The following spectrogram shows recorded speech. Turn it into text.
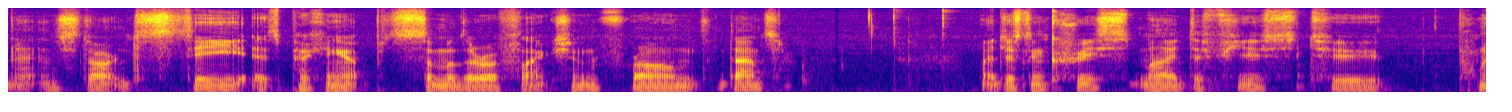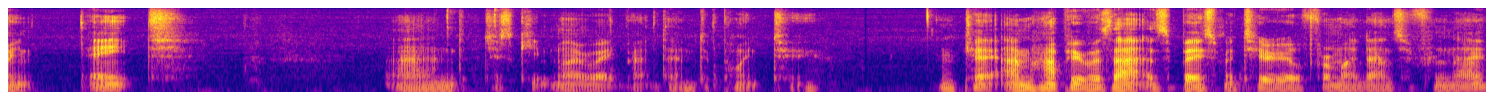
And starting to see it's picking up some of the reflection from the dancer. Might just increase my diffuse to 0.8 and just keep my weight back down to 0.2. Okay, I'm happy with that as a base material for my dancer for now.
